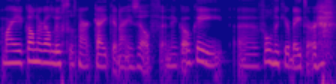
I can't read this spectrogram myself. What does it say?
maar je kan er wel luchtig naar kijken, naar jezelf. En denken, oké, eh, volgende keer beter.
